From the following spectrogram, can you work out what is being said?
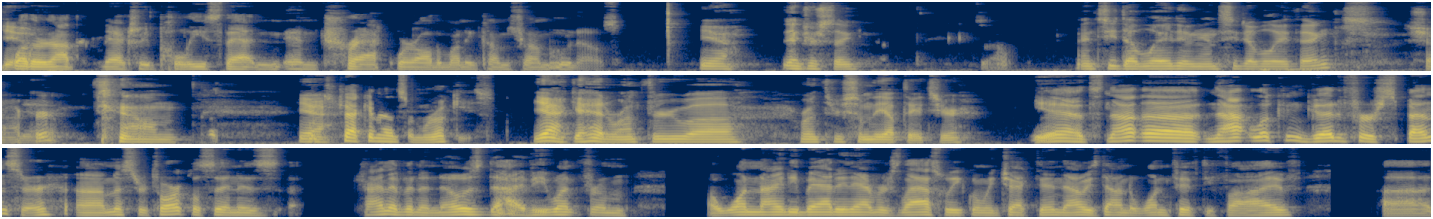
Yeah. Whether or not they can actually police that and, and track where all the money comes from, who knows? Yeah, interesting. So NCAA doing NCAA things. Shocker. um, yeah, let's check in on some rookies. yeah. Go ahead, run through uh, run through some of the updates here. Yeah, it's not uh not looking good for Spencer. Uh, Mr. Torkelson is kind of in a nosedive. He went from a 190 batting average last week when we checked in. Now he's down to 155, uh,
